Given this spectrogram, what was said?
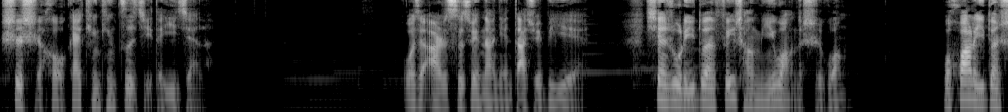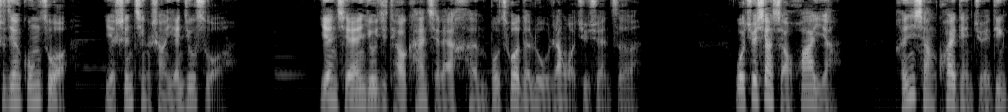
是时候该听听自己的意见了。我在二十四岁那年大学毕业，陷入了一段非常迷惘的时光。我花了一段时间工作，也申请上研究所，眼前有几条看起来很不错的路让我去选择，我却像小花一样。很想快点决定，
